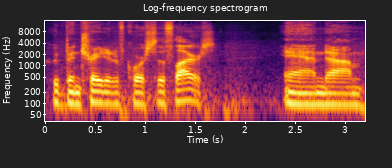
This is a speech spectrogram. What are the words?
who'd been traded, of course, to the Flyers. And um,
